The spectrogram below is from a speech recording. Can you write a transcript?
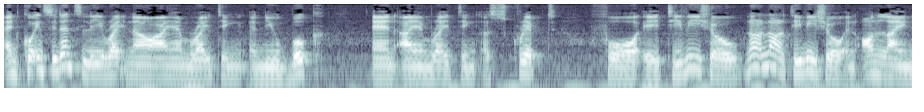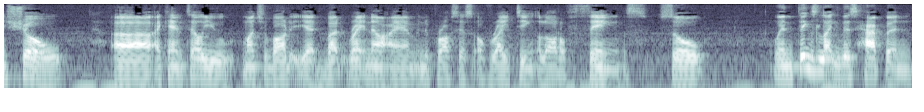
And coincidentally, right now I am writing a new book and I am writing a script for a TV show. No, not a TV show, an online show. Uh, I can't tell you much about it yet, but right now I am in the process of writing a lot of things. So when things like this happen,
